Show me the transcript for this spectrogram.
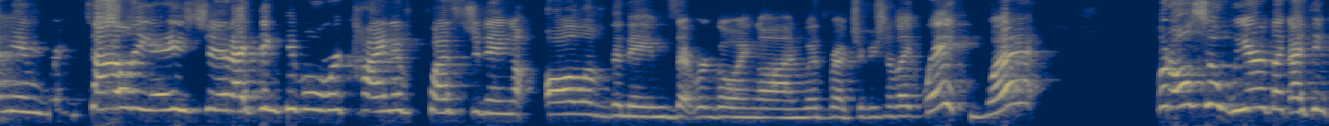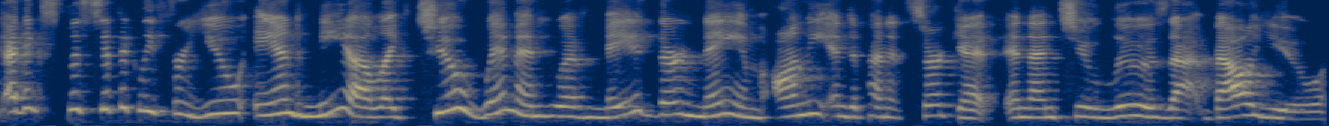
I mean, retaliation. I think people were kind of questioning all of the names that were going on with retribution. Like, wait, what? But also weird. Like, I think, I think specifically for you and Mia, like two women who have made their name on the independent circuit, and then to lose that value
